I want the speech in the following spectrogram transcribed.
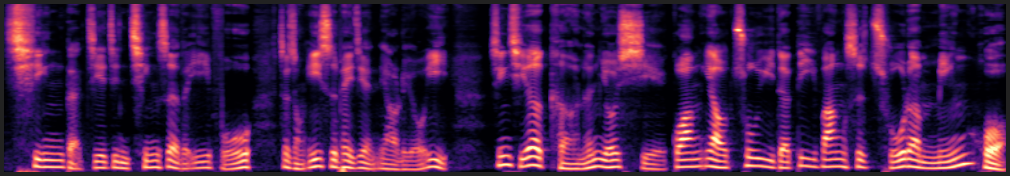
青的、接近青色的衣服，这种衣饰配件要留意。星期二可能有血光，要注意的地方是除了明火。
